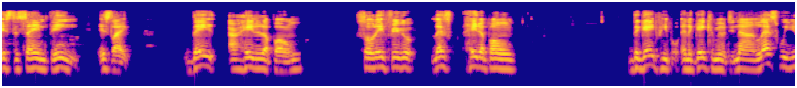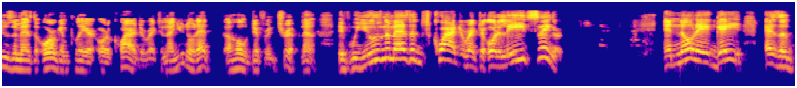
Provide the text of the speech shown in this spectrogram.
it's the same thing it's like they are hated up on so they figure let's hate up on the gay people in the gay community. Now, unless we use them as the organ player or the choir director, now you know that a whole different trip. Now, if we use them as the choir director or the lead singer, and know they're gay as a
